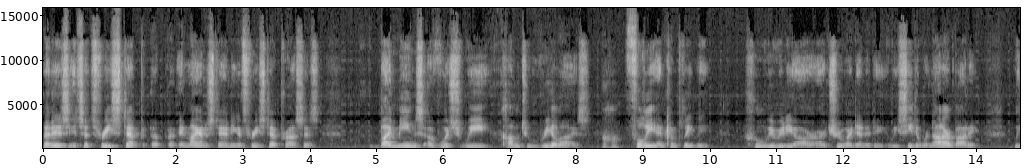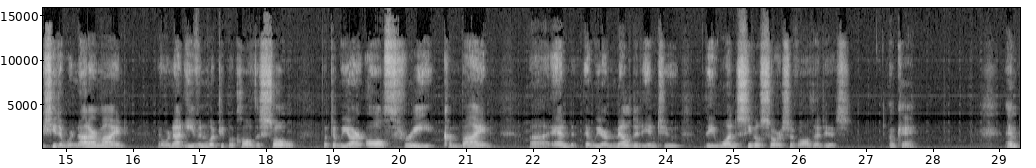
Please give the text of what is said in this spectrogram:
That is, it's a three step, uh, in my understanding, a three step process by means of which we come to realize uh-huh. fully and completely who we really are, our true identity. We see that we're not our body, we see that we're not our mind, and we're not even what people call the soul, but that we are all three combined uh, and that we are melded into the one single source of all that is. Okay. And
